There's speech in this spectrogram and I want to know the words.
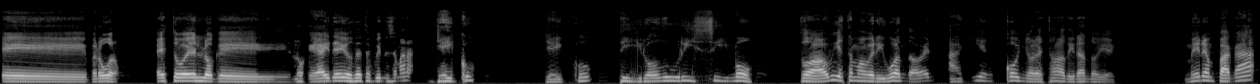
Eh, pero bueno, esto es lo que, lo que hay de ellos de este fin de semana. Jacob, Jacob tiró durísimo. Todavía estamos averiguando a ver a quién coño le estaba tirando Jacob. Miren para acá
